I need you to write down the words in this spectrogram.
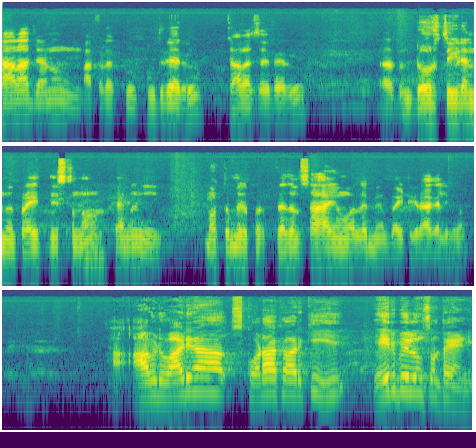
చాలా జనం అక్కడ కుదిరారు. చాలా చేరారు డోర్స్ తీయడానికి మేము ప్రయత్నిస్తున్నాం. కానీ మొత్తం మీద ప్ర- ప్రజల సహాయం వల్లే మేము బయటికి రాగలిగాం. ఆవిడ వాడిన స్కోడా కార్కి ఎయిర్ బెలూన్స్ ఉంటాయండి.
